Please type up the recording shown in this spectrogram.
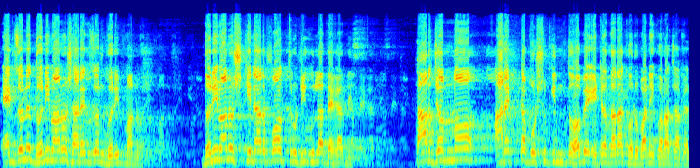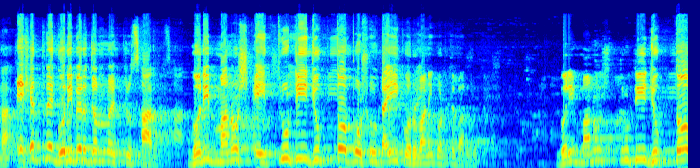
একজনের ধনী মানুষ, আরেকজন গরিব মানুষ। ধনী মানুষ কেনার পর ত্রুটিগুলা দেখা দিচ্ছে। তার জন্য আরেকটা পশু কিনতে হবে এটা দ্বারা কোরবানি করা যাবে না। এক্ষেত্রে গরিবের জন্য একটু ছাড়। গরিব মানুষ এই ত্রুটিযুক্ত পশুটাই কোরবানি করতে পারবে। গরিব মানুষ ত্রুটিযুক্ত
